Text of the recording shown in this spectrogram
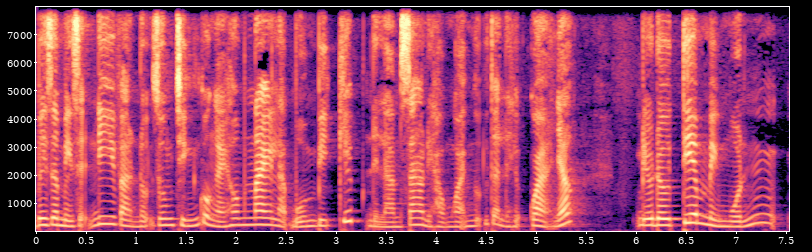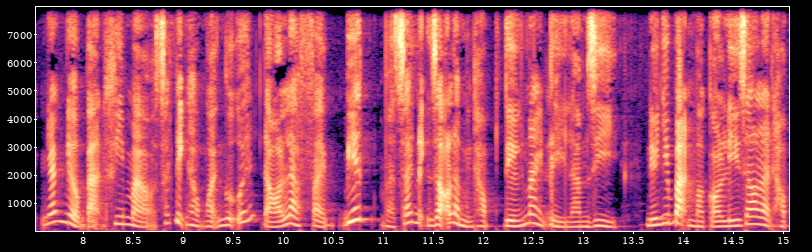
Bây giờ mình sẽ đi vào nội dung chính của ngày hôm nay là bốn bí kíp để làm sao để học ngoại ngữ thật là hiệu quả nhé. Điều đầu tiên mình muốn nhắc nhở bạn khi mà xác định học ngoại ngữ ấy, đó là phải biết và xác định rõ là mình học tiếng này để làm gì. Nếu như bạn mà có lý do là học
